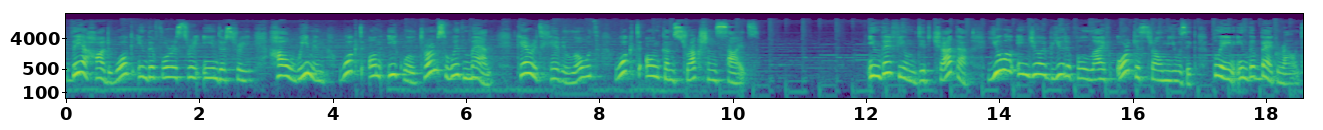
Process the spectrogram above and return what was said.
their hard work in the forestry industry, how women worked on equal terms with men, carried heavy loads, worked on construction sites. In the film Divchata, you will enjoy beautiful live orchestral music playing in the background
